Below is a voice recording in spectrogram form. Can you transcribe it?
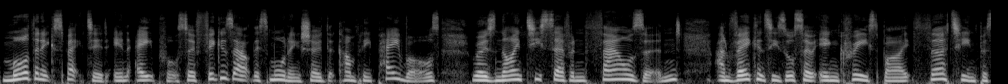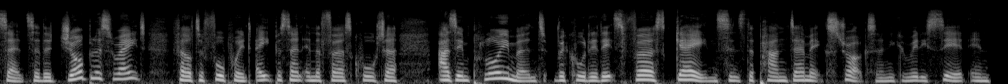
more than expected in April. So, figures out this morning showed that company payrolls rose 97,000 and vacancies also increased by 13%. So, the jobless rate fell to 4.8% in the first quarter as employment recorded its first gain since the pandemic struck. And you can really see it in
